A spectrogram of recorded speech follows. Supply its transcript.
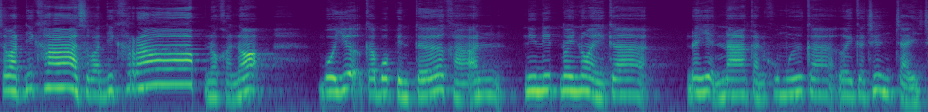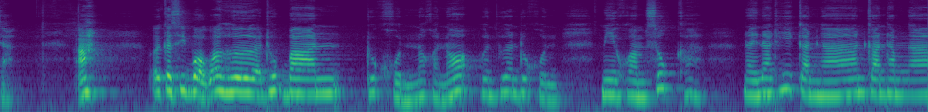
สวัสดีค่ะ สวัสดีครับเนาะค่ะเนาะบ่เยอะก็บ่เป็นเตอค่ะ อันนิดๆหน่อยๆก็ได้เห็นหน้ากันคู่มือก็เอ้ยก็ชื่นใจจ้ะอะเอ้ยก็สิบอกว่าเฮอทุกบ้านทุกคนเนาะค่ะเนาะเพื่อนๆทุกคนมีความสุขค่ะ ในหน้าที่การงานการทำงา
